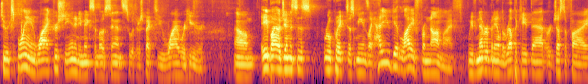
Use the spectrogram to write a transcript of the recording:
to explain why Christianity makes the most sense with respect to why we're here. Um, abiogenesis, real quick, just means like how do you get life from non-life? We've never been able to replicate that or justify.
